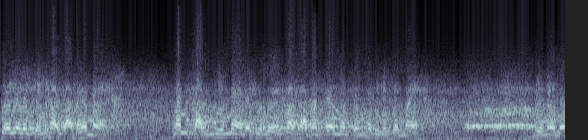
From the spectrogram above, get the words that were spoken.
เลยก็เลยเขียนข้อสอบไปให้แม่มันสอบจริงแม่ไปพูดเลยข้อสอบมันตรงมันเตรงที่เขียนไว้ดีไหมหนู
